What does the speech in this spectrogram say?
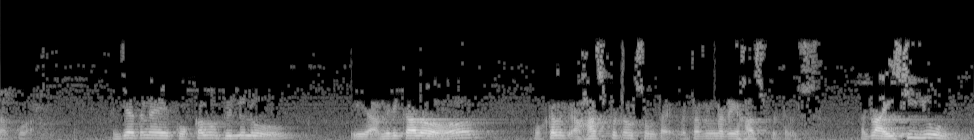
తక్కువ. అంచేతనే ఈ కుక్కలు పిల్లులు ఈ అమెరికాలో కుక్కలకి హాస్పిటల్స్ ఉంటాయి వెటర్నరీ హాస్పిటల్స్. అట్లా ఐసీయూ ఉంటుంది.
